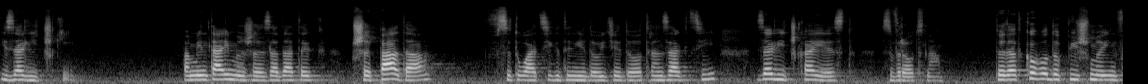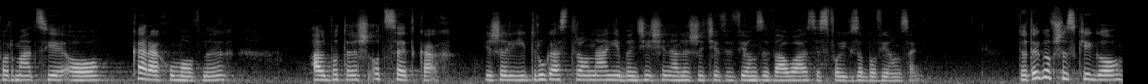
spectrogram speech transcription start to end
i zaliczki. Pamiętajmy, że zadatek przepada w sytuacji, gdy nie dojdzie do transakcji, zaliczka jest zwrotna. Dodatkowo dopiszmy informacje o karach umownych albo też odsetkach, jeżeli druga strona nie będzie się należycie wywiązywała ze swoich zobowiązań. Do tego wszystkiego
